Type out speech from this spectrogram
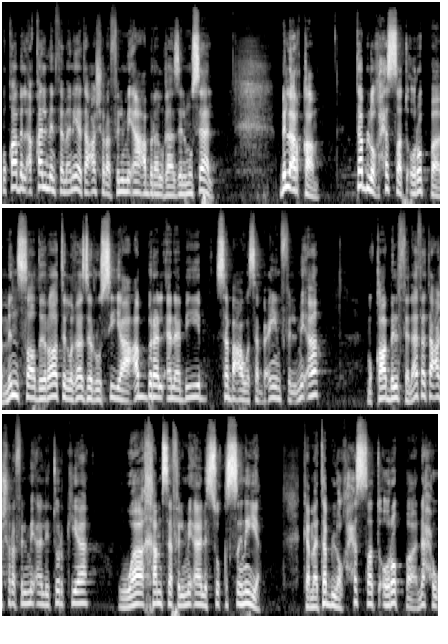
مقابل أقل من 18% عبر الغاز المسال. بالأرقام تبلغ حصة أوروبا من صادرات الغاز الروسية عبر الأنابيب 77% مقابل 13% لتركيا و5% للسوق الصينية. كما تبلغ حصة أوروبا نحو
